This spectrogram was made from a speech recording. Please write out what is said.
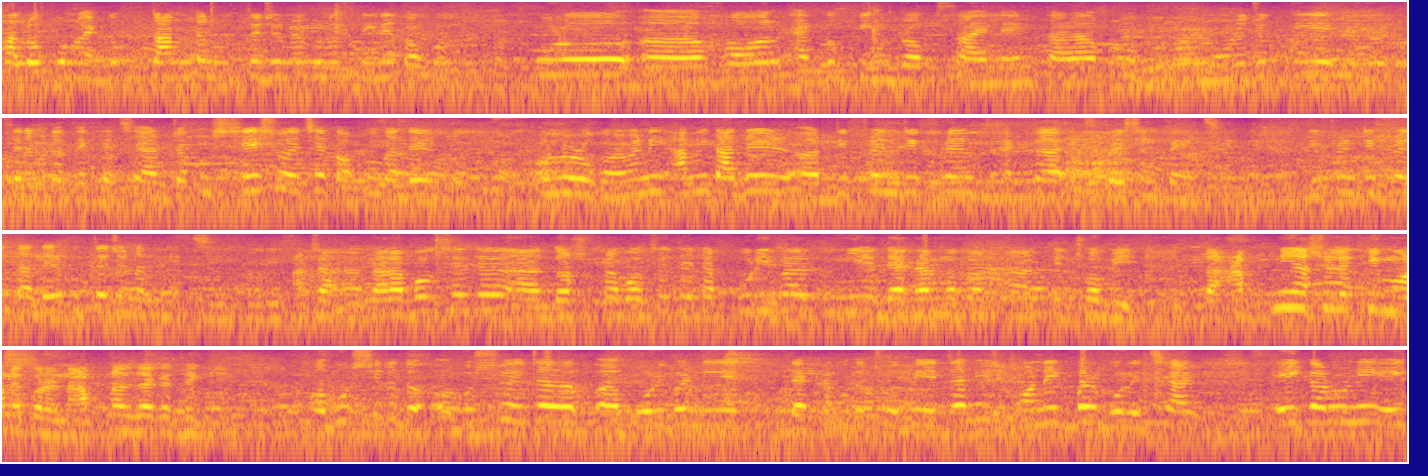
ভালো কোনো একদম টান টান উত্তেজনার কোনো তখন পুরো হল একদম পিন ড্রপ সাইলেন্ট তারা খুব মনোযোগ দিয়ে সিনেমাটা দেখেছে। আর যখন শেষ হয়েছে, তখন তাদের অন্যরকম মানে আমি তাদের ডিফারেন্ট ডিফারেন্ট একটা এক্সপ্রেশন পেয়েছি। ডিফারেন্ট ডিফারেন্ট তাদের উত্তেজনা পেয়েছি। আচ্ছা তারা বলছে যে দর্শকরা বলছে যে, এটা পরিবার নিয়ে দেখার মতন একটি ছবি। তা আপনি আসলে কি মনে করেন আপনার জায়গা থেকে? অবশ্যই তো- অবশ্যই এটা পরিবার নিয়ে দেখার মতো ছবি। এটা আমি অনেকবার বলেছি আর এই কারণে এই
